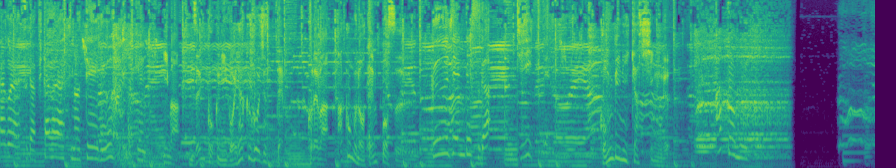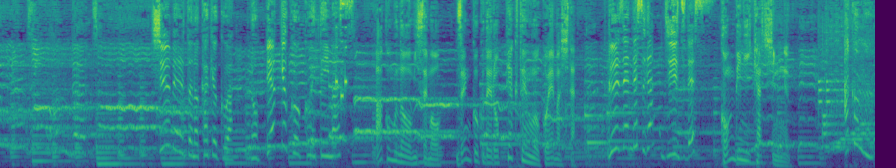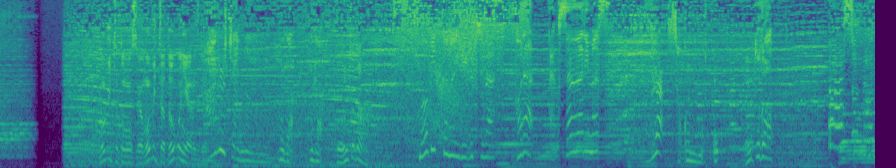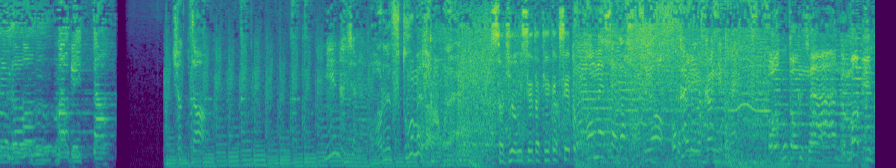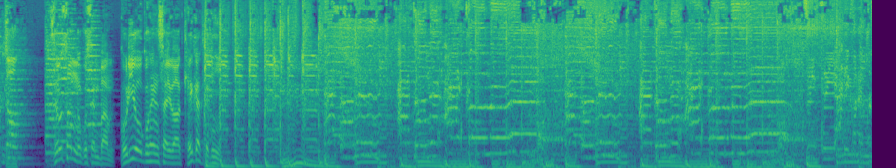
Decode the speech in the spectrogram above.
タゴラスがピタゴラスの定理を発見。今全国に550店これはアコムの店舗数。偶然ですが事実です。コンビニキャッシング。アコム。シューベルトの歌曲は600曲を超えています。アコムのお店も全国で600店を超えました。偶然ですが事実です。コンビニキャッシング。アコム。モビットと申すがモビットはどこにあるんだあるじゃないほらほら。本当だ。モビットの入り口はほらたくさんあります。ほらそこにも。本当だ。ちょっと見えないじゃない？あれ不透明だなこれ。先を見据えた計画性と。透明性が必要。お金の関係ね。03の5000番ご利用ご返済は計画的に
